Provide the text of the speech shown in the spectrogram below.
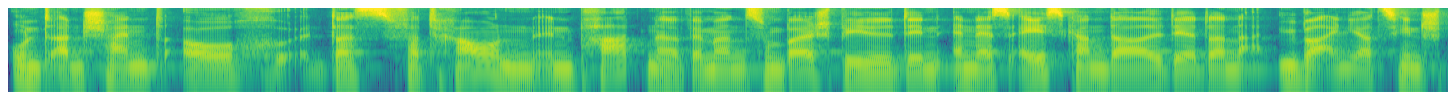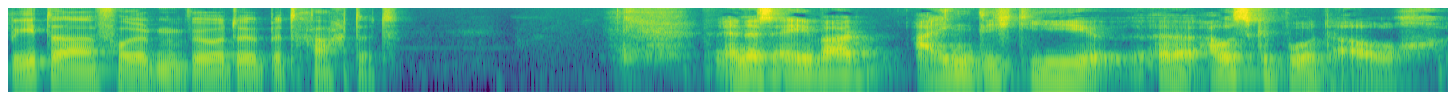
Und anscheinend auch das Vertrauen in Partner, wenn man zum Beispiel den NSA-Skandal, der dann über ein Jahrzehnt später folgen würde, betrachtet. NSA war eigentlich die äh, Ausgeburt auch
